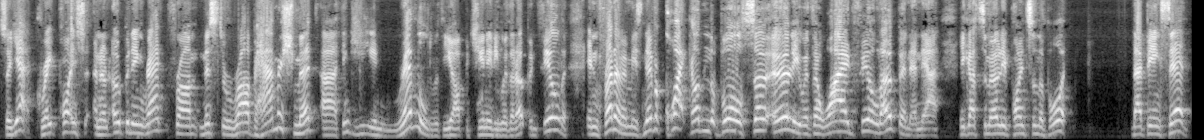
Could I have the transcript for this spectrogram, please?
So yeah, great points and an opening rant from Mr. Rob Hammerschmidt. Uh, I think he reveled with the opportunity with an open field in front of him. He's never quite gotten the ball so early with a wide field open and uh, he got some early points on the board. That being said,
